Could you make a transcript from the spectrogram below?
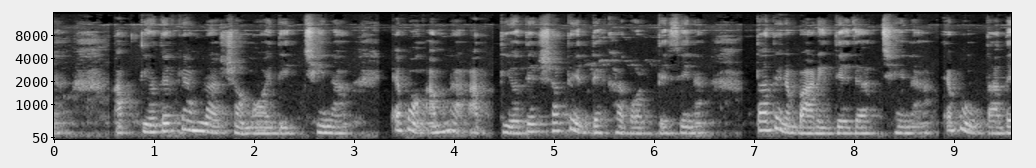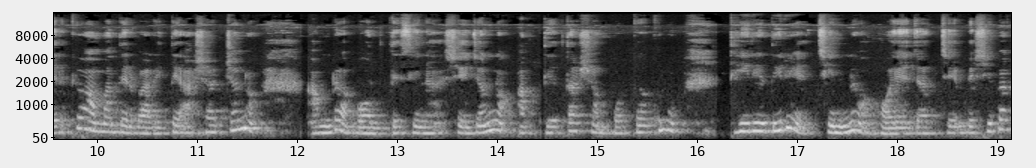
না। আত্মীয়দেরকে আমরা সময় দিচ্ছি না এবং আমরা আত্মীয়দের সাথে দেখা করতেছি না। তাদের বাড়িতে যাচ্ছে না এবং তাদেরকেও আমাদের বাড়িতে আসার জন্য আমরা বলতেছি না। সেই জন্য আত্মীয়তার সম্পর্কগুলো ধীরে ধীরে ছিন্ন হয়ে যাচ্ছে। বেশিরভাগ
